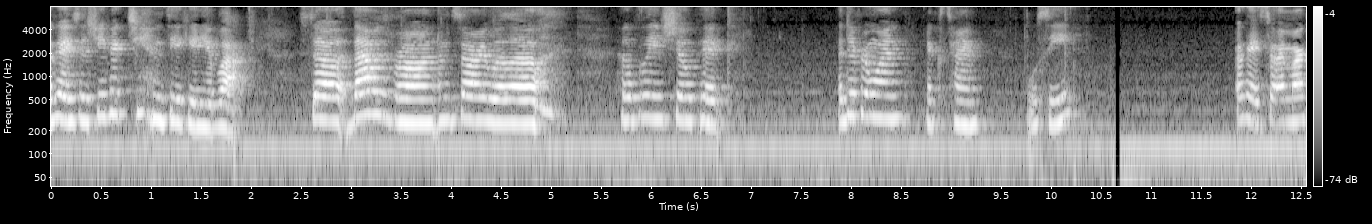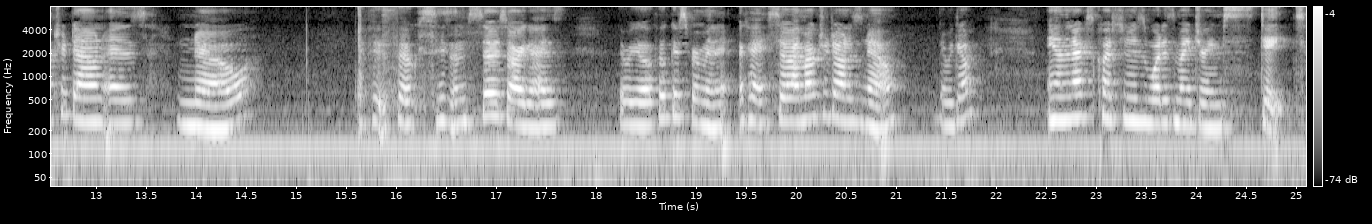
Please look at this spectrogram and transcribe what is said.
Okay, so she picked GMC Acadia Black. So that was wrong. I'm sorry, Willow. Hopefully she'll pick a different one next time. We'll see. Okay, so I marked her down as no. If it focuses, I'm so sorry guys. There we go, focus for a minute. Okay, so I marked her down as no. There we go. And the next question is, what is my dream state?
